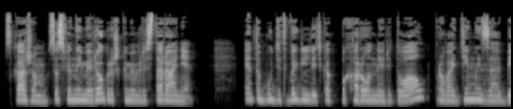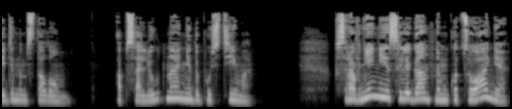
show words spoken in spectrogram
скажем, со свиными ребрышками в ресторане, это будет выглядеть как похоронный ритуал, проводимый за обеденным столом. Абсолютно недопустимо. В сравнении с элегантным коцуаге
